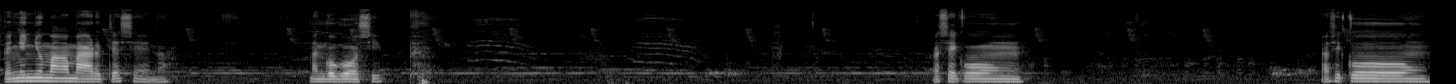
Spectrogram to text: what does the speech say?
Ganyan yung mga marites eh, no? Nanggogosip. Kasi kung kasi kung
